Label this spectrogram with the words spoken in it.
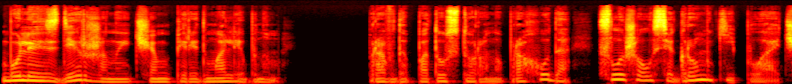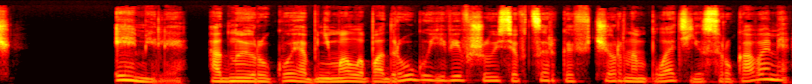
более сдержанный, чем перед молебном. Правда, по ту сторону прохода слышался громкий плач. Эмили одной рукой обнимала подругу, явившуюся в церковь в черном платье с рукавами,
